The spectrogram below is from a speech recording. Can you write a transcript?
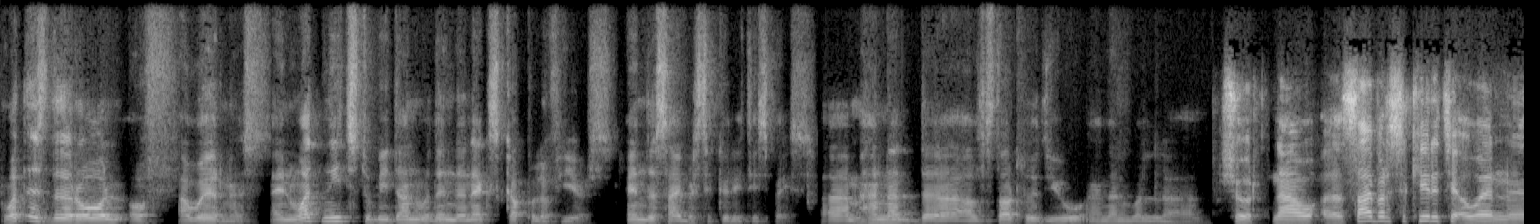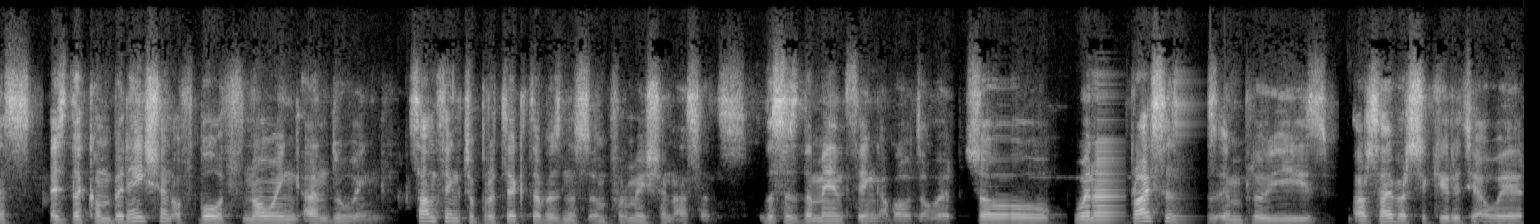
What is the role of awareness and what needs to be done within the next couple of years in the cybersecurity space? Um, uh, I'll start with you and then we'll. Uh... Sure. Now, uh, cybersecurity awareness is the combination of both knowing and doing something to protect the business information assets. This is the main thing about aware. So when a enterprises employees are cybersecurity aware,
